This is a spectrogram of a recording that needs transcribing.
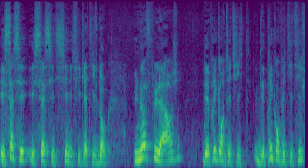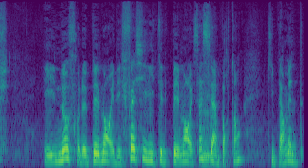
Et ça, c'est et ça, c'est significatif. Donc une offre plus large, des prix quantitatifs, des prix compétitifs, et une offre de paiement et des facilités de paiement, et ça c'est important, qui permettent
